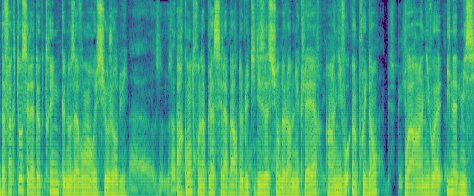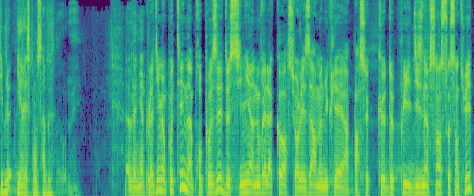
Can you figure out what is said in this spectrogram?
De facto, c'est la doctrine que nous avons en Russie aujourd'hui. Par contre, on a placé la barre de l'utilisation de l'arme nucléaire à un niveau imprudent, voire à un niveau inadmissible, irresponsable. Vladimir Poutine a proposé de signer un nouvel accord sur les armes nucléaires parce que depuis 1968,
